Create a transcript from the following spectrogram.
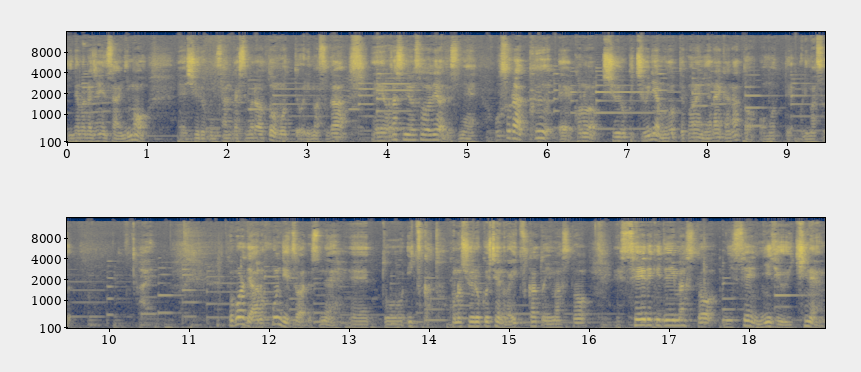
稲村ジェーンさんにも、えー、収録に参加してもらおうと思っておりますが、えー、私の予想ではですねおそらく、えー、この収録中には戻ってこないんじゃないかなと思っております。ところであの本日はですね、えー、っといつかとこの収録しているのがいつかと言いますと西暦で言いますと2021年、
